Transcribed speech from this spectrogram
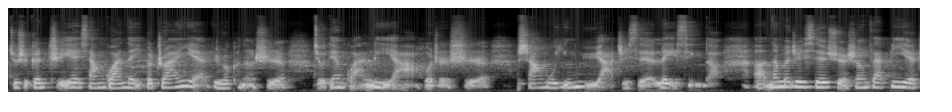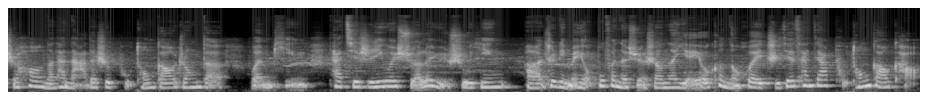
就是跟职业相关的一个专业，比如说可能是。酒店管理啊，或者是商务英语啊这些类型的，呃，那么这些学生在毕业之后呢，他拿的是普通高中的文凭，他其实因为学了语数英啊，这里面有部分的学生呢，也有可能会直接参加普通高考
